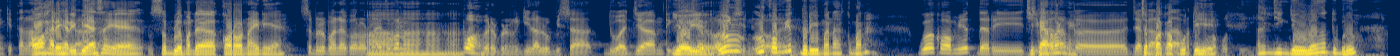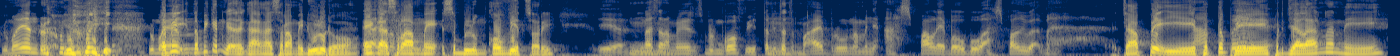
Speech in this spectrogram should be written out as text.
yang kita lakukan. Oh hari-hari biasa ya, sebelum ada corona ini ya. Sebelum ada corona itu kan, Ah, ah, ah, ah. wah bener-bener gila lu bisa dua jam, tiga Yo jam yo, lu lu commute ya. dari mana ke mana? Gue commute dari Cikarang, Cikarang ya? ke Jakarta Cempaka ke Putih. Cempaka Putih. Anjing jauh banget tuh bro. Lumayan bro. Lumayan. tapi tapi kan nggak nggak serame dulu dong. Eh Nggak serame serame sebelum covid sorry. Iya, nggak Hmm. seramai sebelum covid, tapi Hmm. tetep aja bro, namanya aspal ya, bau-bau aspal juga. Bah, Capek iya, tetep ya perjalanan nih.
